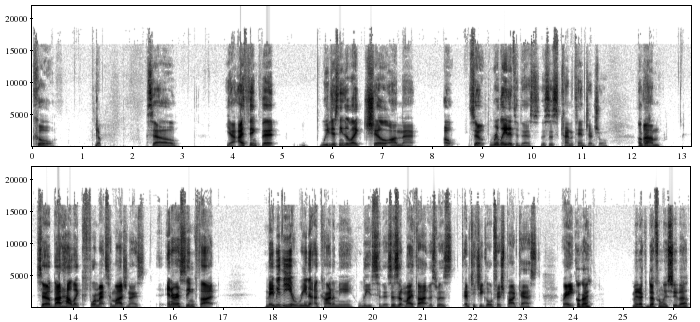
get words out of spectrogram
Cool. Yep. So, yeah, I think that we just need to like chill on that. Oh, so related to this, this is kind of tangential. Okay. Um, so about how like formats homogenize. Interesting thought. Maybe the arena economy leads to this. This isn't my thought. This was MTG Goldfish podcast, right? okay. I mean, I could definitely see that.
